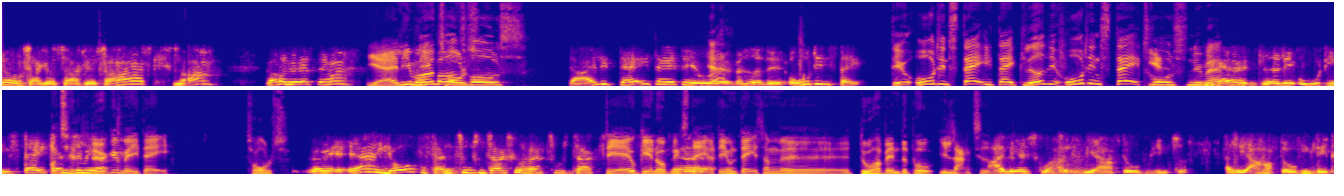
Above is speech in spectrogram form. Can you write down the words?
Jo, tak, jo, tak, jo, tak. Nå, godt at høre stemmer. Ja, lige måde, Lige måde, Troels. Troels. Dejlig dag i dag. Det er jo, Ja. ja. hvad hedder det, Odins dag. Det er jo Odins dag i dag. Glædelig Odins dag, Troels ja. Vi Nyman. er en glædelig Odins dag, Og ganske mere. tillykke med i dag, Troels. Ja, jo, for fanden. Tusind tak skal du have. Tusind tak. Det er jo genåbningsdag, Ja. og det er jo en dag, som øh, du har ventet på i lang tid. Nej, vi have, vi har haft åben hele tiden. Altså, jeg har haft åben lidt.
